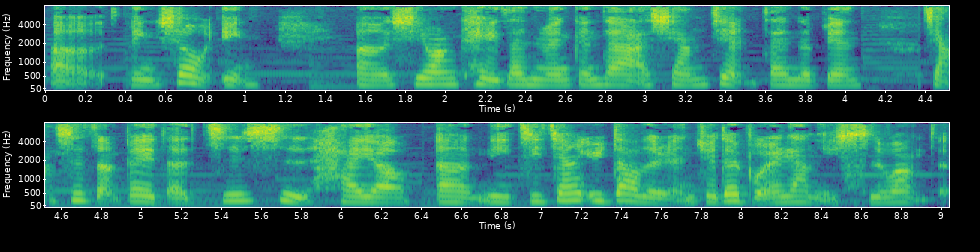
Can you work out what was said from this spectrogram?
呃领袖营，呃希望可以在那边跟大家相见，在那边讲师准备的知识，还有呃你即将遇到的人，绝对不会让你失望的。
